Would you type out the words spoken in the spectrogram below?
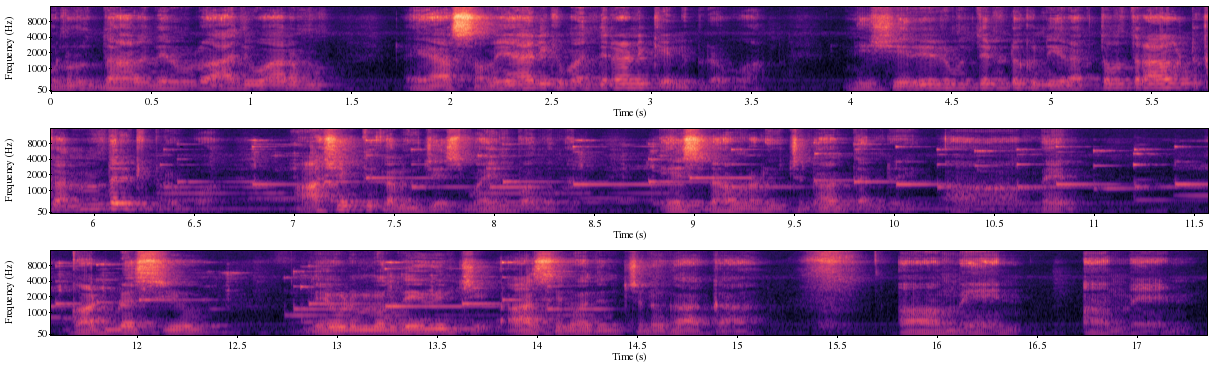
పునరుద్ధాన దినములు ఆదివారము. అయా సమయానికి మందిరానికి వెళ్ళి ప్రభు నీ శరీరం తింటుకు నీ రక్తం త్రాగుటకు అందరికీ ప్రభు ఆసక్తి కలుగు చేసి మహిమ పొందమని ఏసునామని అడుగుతున్నాను తండ్రి. May God bless you. దేవుడు మిమ్మల్ని దీవించి ఆశీర్వదించునుగాక. ఆమెన్. ఆమెన్.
